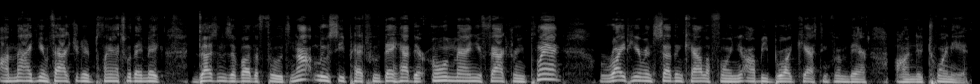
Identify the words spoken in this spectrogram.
are manufactured in plants where they make dozens of other foods. Not Lucy Pet Food. They have their own manufacturing plant right here in Southern California. I'll be broadcasting from there on the 20th.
